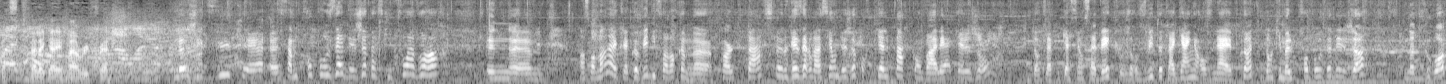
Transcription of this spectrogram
parce qu'il fallait qu'elle aille faire refresh. Là, j'ai vu que euh, ça me proposait déjà parce qu'il faut avoir une. euh, en ce moment, avec la COVID, il faut avoir comme un park pass, une réservation déjà pour quel parc on va aller à quel jour. Donc, l'application savait qu'aujourd'hui, toute la gang, on venait à Epcot. Donc, il me le proposait déjà, notre groupe.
